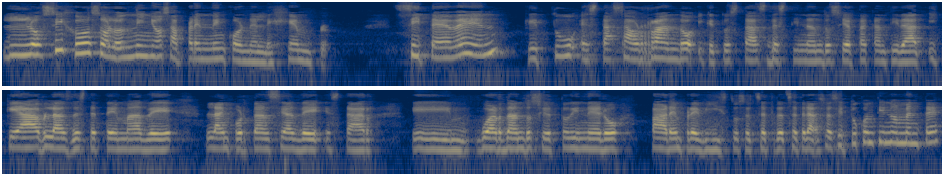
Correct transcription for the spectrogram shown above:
Los hijos o los niños aprenden con el ejemplo. Si te ven que tú estás ahorrando y que tú estás destinando cierta cantidad y que hablas de este tema de la importancia de estar eh, guardando cierto dinero para imprevistos, etcétera, etcétera. O sea, si tú continuamente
